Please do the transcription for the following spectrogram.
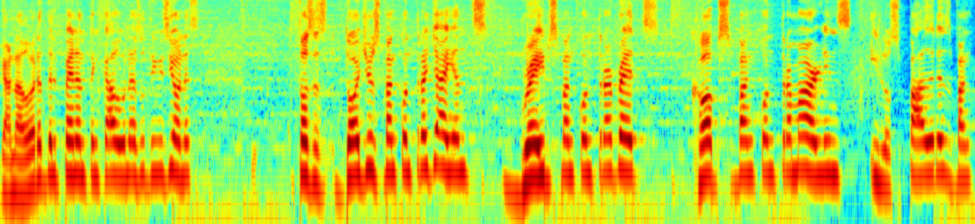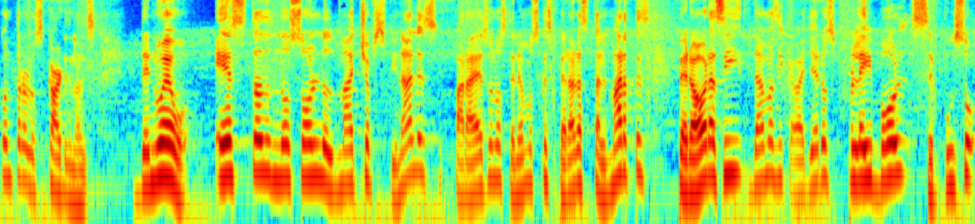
ganadores del pennant en cada una de sus divisiones. Entonces, Dodgers van contra Giants, Braves van contra Reds, Cubs van contra Marlins y los Padres van contra los Cardinals. De nuevo, estos no son los matchups finales, para eso nos tenemos que esperar hasta el martes, pero ahora sí, damas y caballeros, Play Ball se puso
